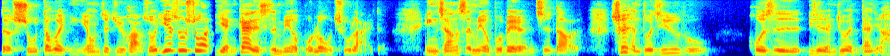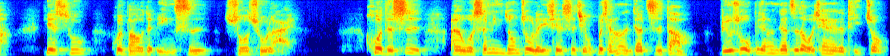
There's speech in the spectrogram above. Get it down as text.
的书，都会引用这句话说：“耶稣说，掩盖的事没有不露出来的，隐藏是没有不被人知道的。”所以很多基督徒或是一些人就很担心啊，耶稣会把我的隐私说出来，或者是哎，我生命中做了一些事情，我不想让人家知道，比如说我不想让人家知道我现在的体重。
